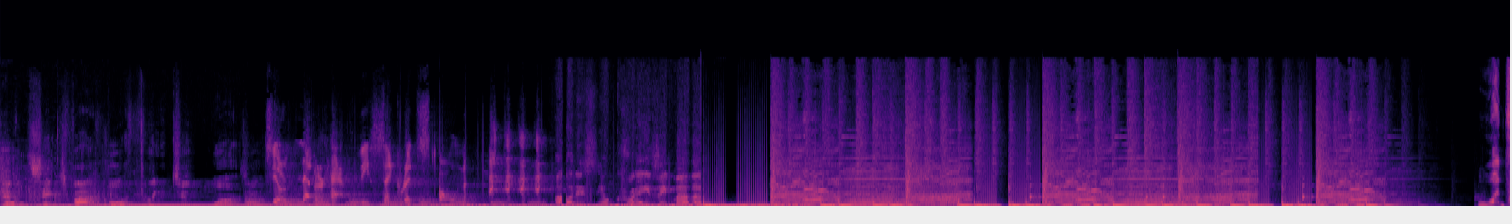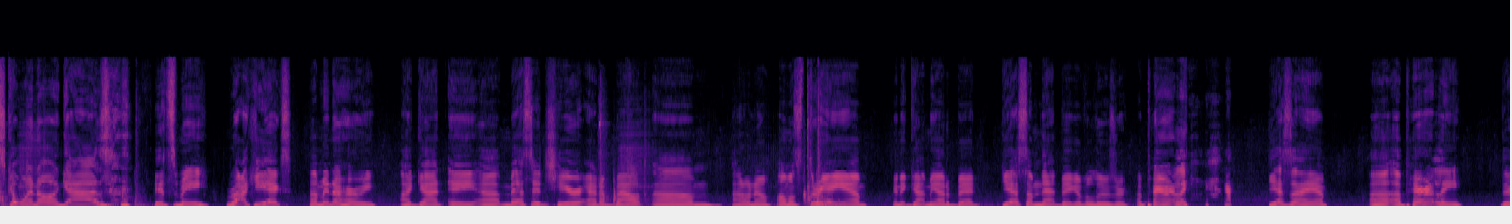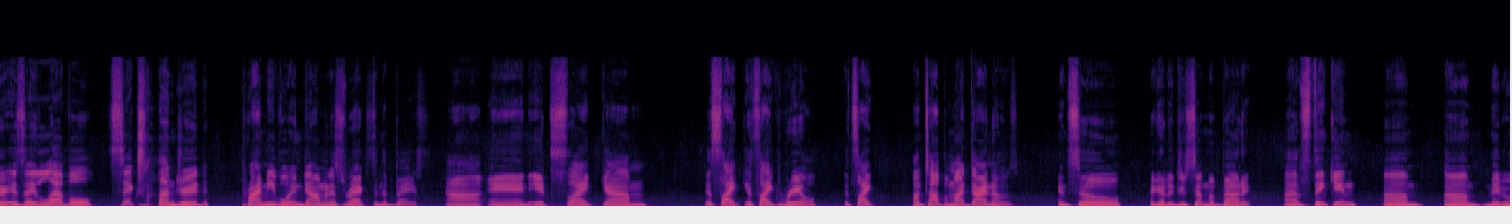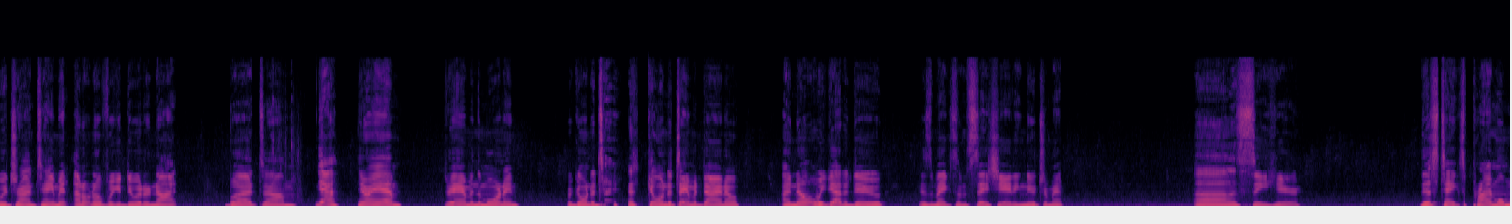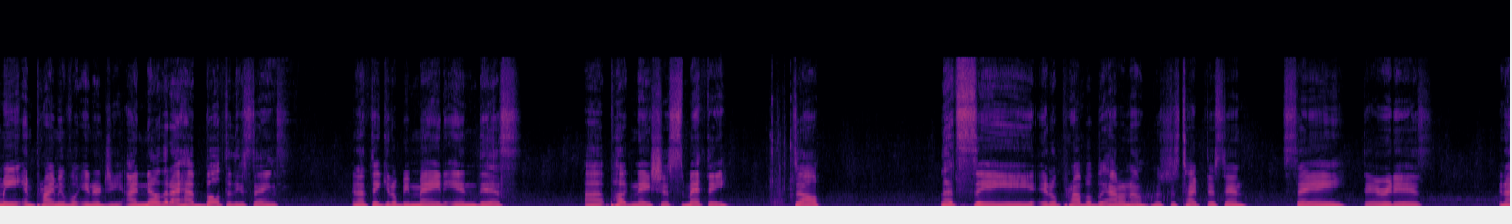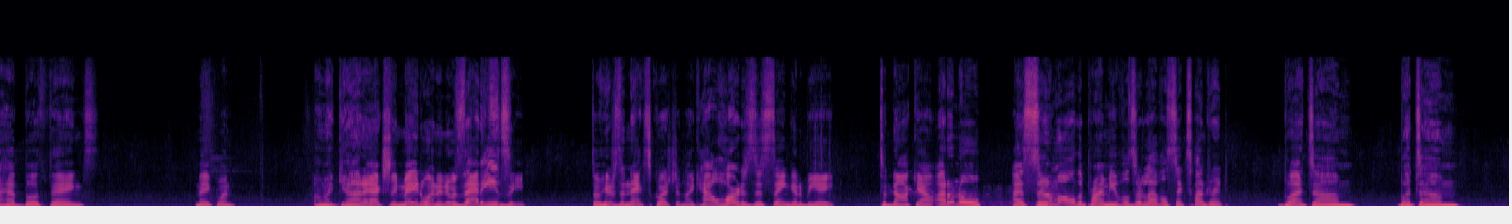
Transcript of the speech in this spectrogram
Seven, six, five, four, three, two, one. You'll never have the sacred stone. Oh, this you crazy mother. What's going on, guys? it's me, Rocky X. I'm in a hurry. I got a uh, message here at about, um, I don't know, almost 3 a.m. and it got me out of bed. Yes, I'm that big of a loser. Apparently, yes, I am. Uh, apparently, there is a level 600 Primeval Indominus Rex in the base. Uh, and it's like, um, it's like, it's like real. It's like on top of my dinos. And so I got to do something about it. I was thinking, um, um, maybe we try and tame it. I don't know if we could do it or not, but um, yeah, here I am, 3 a.m. in the morning. We're going to going to tame a dino. I know what we got to do is make some satiating nutriment. Uh, let's see here. This takes primal meat and primeval energy. I know that I have both of these things, and I think it'll be made in this uh, Pugnacia smithy. So let's see. It'll probably I don't know. Let's just type this in. Say, there it is. And I have both things. Make one. Oh my God, I actually made one and it was that easy. So here's the next question. Like, how hard is this thing going to be to knock out? I don't know. I assume all the primevals are level 600, but, um, but, um,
